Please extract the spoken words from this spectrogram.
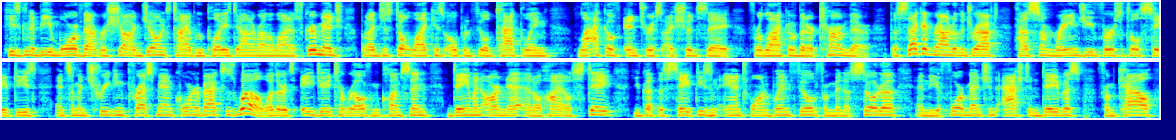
he's going to be more of that Reshad Jones type who plays down around the line of scrimmage. But I just don't like his open field tackling lack of interest, I should say, for lack of a better term there. The second round of the draft has some rangy, versatile safeties and some intriguing press man cornerbacks as well, whether it's AJ Terrell from Clemson, Damon Arnette at Ohio State, you've got the safeties in Antoine Winfield from Minnesota, and the aforementioned Ashtyn Davis from Cal.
